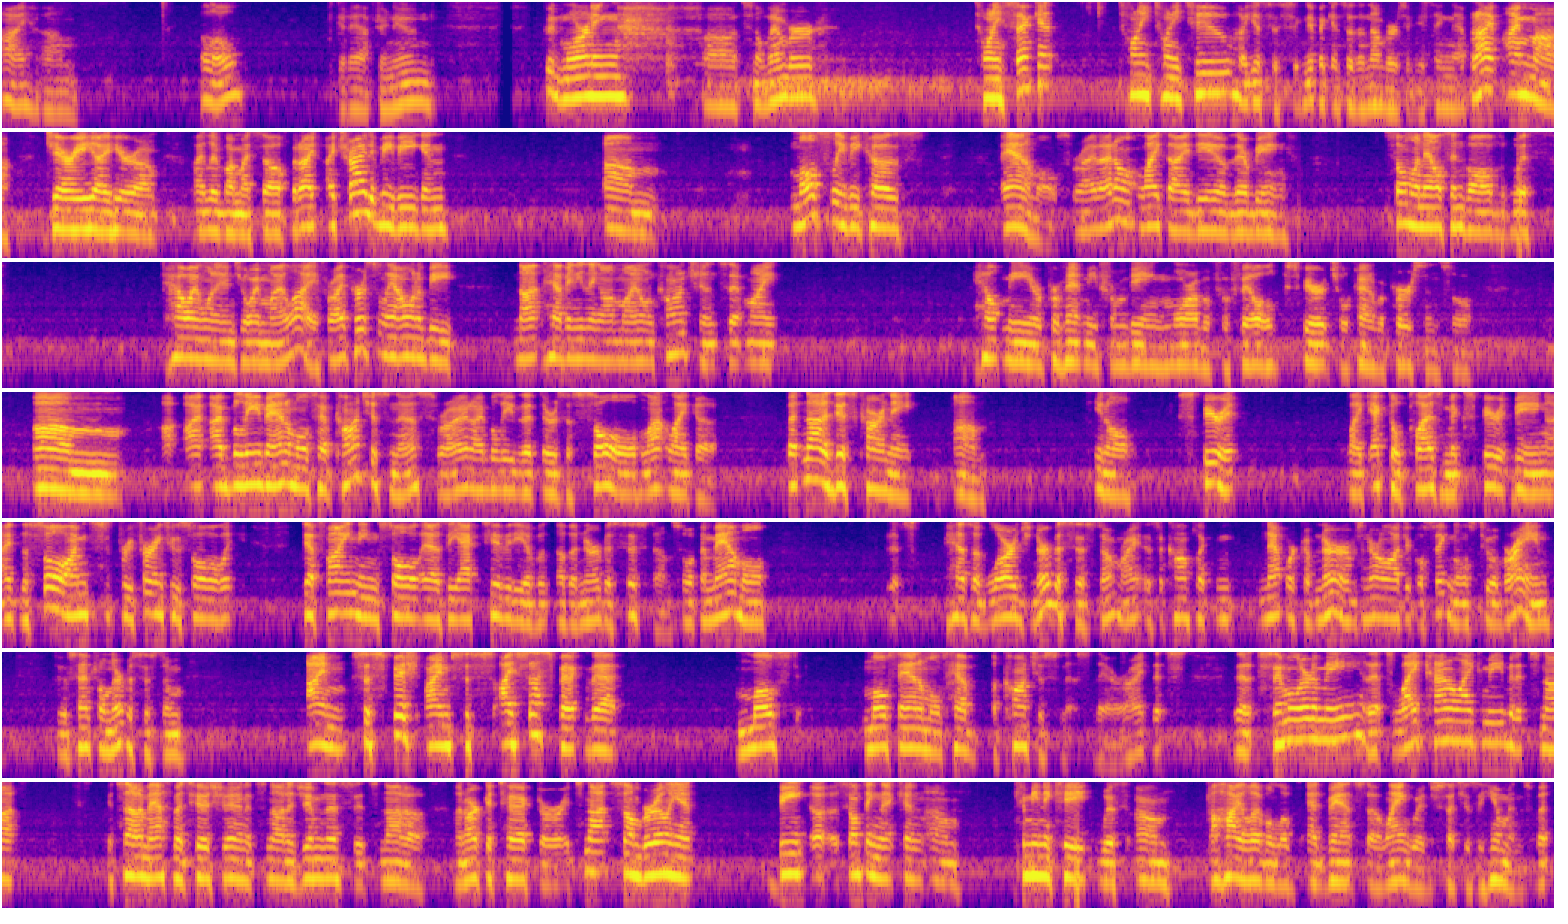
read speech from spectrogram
Hi. Um, hello. Good afternoon. Good morning. Uh, it's November 22nd, 2022. I guess the significance of the numbers, if you're thinking that. But I, I'm uh, Jerry. I hear um, I live by myself, but I, I try to be vegan um, mostly because animals, right? I don't like the idea of there being someone else involved with how I want to enjoy my life, right? Personally, I want to be not have anything on my own conscience that might help me or prevent me from being more of a fulfilled spiritual kind of a person. So, um, I, I believe animals have consciousness, right? I believe that there's a soul, not like a, but not a discarnate, um, you know, spirit, like ectoplasmic spirit being. I, the soul I'm referring to soul, defining soul as the activity of a, of a nervous system. So if a mammal has a large nervous system, right? It's a complex network of nerves, neurological signals to a brain to a central nervous system, I'm suspicious. I'm sus- I suspect that most most animals have a consciousness there, right? That's that it's similar to me. That's like kind of like me, but it's not. It's not a mathematician. It's not a gymnast. It's not a an architect, or it's not some brilliant being uh, something that can um, communicate with. Um, a high level of advanced uh, language such as the humans but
